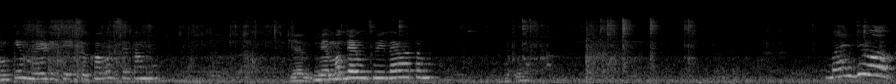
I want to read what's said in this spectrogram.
હું કેમ રેડી થઈ છું ખબર છે તમને? મેં મગાવ્યું છું એ લાવ્યા તમે. બંદૂક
